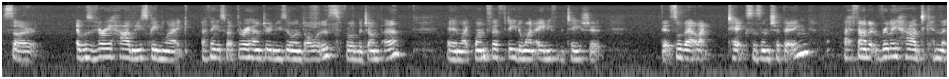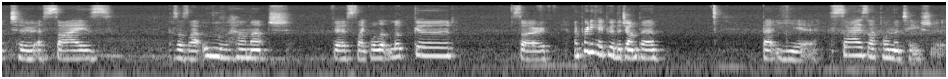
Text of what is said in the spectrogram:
so it was very hard when you spend like I think it's about 300 New Zealand dollars for the jumper and like 150 to 180 for the t-shirt. That's without like taxes and shipping. I found it really hard to commit to a size because I was like, ooh, how much? First, like, will it look good? So I'm pretty happy with the jumper. But yeah, size up on the t-shirt.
